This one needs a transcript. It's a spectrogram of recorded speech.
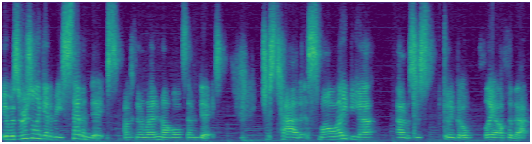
It was originally going to be seven days. I was going to write a novel in seven days. Just had a small idea. I was just going to go play off of that.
